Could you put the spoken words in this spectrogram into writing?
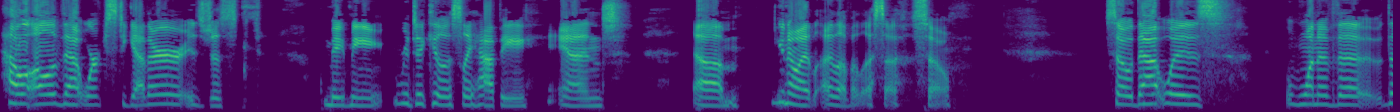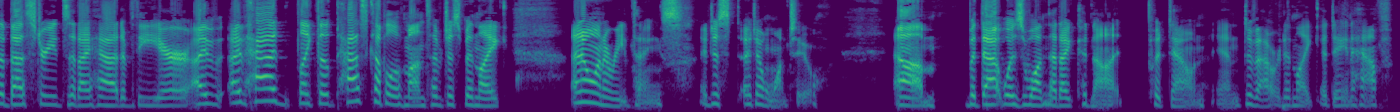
how all of that works together is just made me ridiculously happy. And um you know I I love Alyssa so. So that was one of the the best reads that I had of the year. I've I've had like the past couple of months I've just been like I don't want to read things. I just I don't want to. Um but that was one that I could not put down and devoured in like a day and a half.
